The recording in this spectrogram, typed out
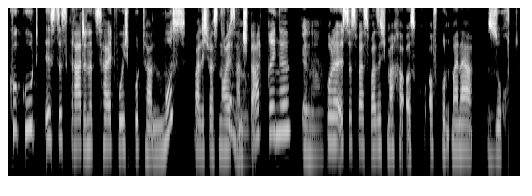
guck gut, ist es gerade eine Zeit, wo ich buttern muss, weil ich was Neues genau. an den Start bringe? Genau. Oder ist es was, was ich mache aus, aufgrund meiner Sucht?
